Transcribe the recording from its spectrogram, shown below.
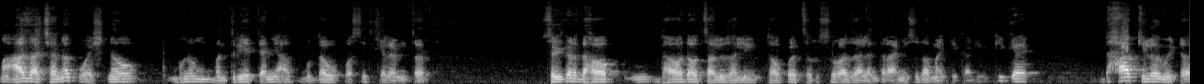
मग आज अचानक वैष्णव म्हणून मंत्री आहेत त्यांनी हा मुद्दा उपस्थित केल्यानंतर सगळीकडे धाव धावाधाव चालू झाली धावपळ सुरुवात झाल्यानंतर आम्हीसुद्धा माहिती काढली. ठीक आहे दहा किलोमीटर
